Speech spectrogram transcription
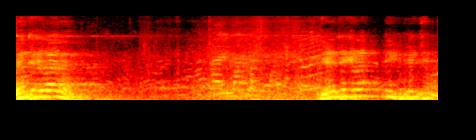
ఎందుకు రాలేదు ఎందుకు రా? నీకు పెంచను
